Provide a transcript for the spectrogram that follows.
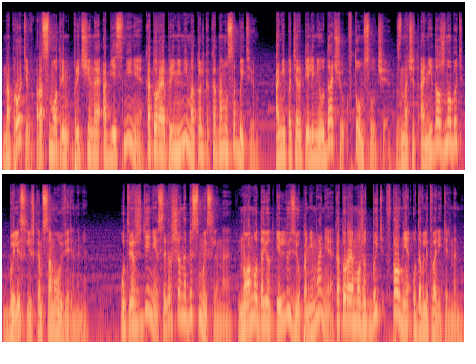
Напротив, рассмотрим причинное объяснение, которое применимо только к одному событию. Они потерпели неудачу в том случае, значит они, должно быть, были слишком самоуверенными. Утверждение совершенно бессмысленное, но оно дает иллюзию понимания, которое может быть вполне удовлетворительным.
